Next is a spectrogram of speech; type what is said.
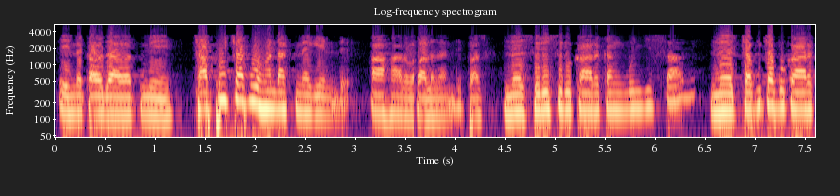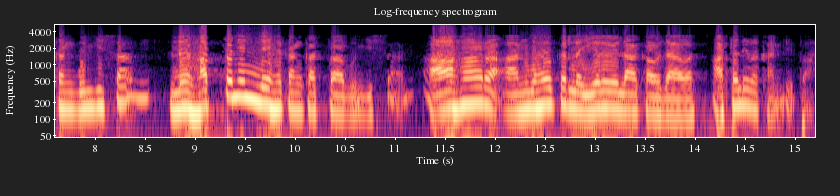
ඒ ඉන්න කවදාවත් මේ චපු චපු හඬක් නැගෙන්න ආහාර බලගන්න එපා. න සුරුසුරු කාරකම් බුංජිස්සාමි. න චපු චපු කාරකම් බුංජිස්සාමි. න හත්තනෙන් ලේහකම් කත්වා බුංජිස්සාමි. ආහාර අනුභව කරලා ඉවර වෙලා කවදාවත් අතලෙව කන්න එපා.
